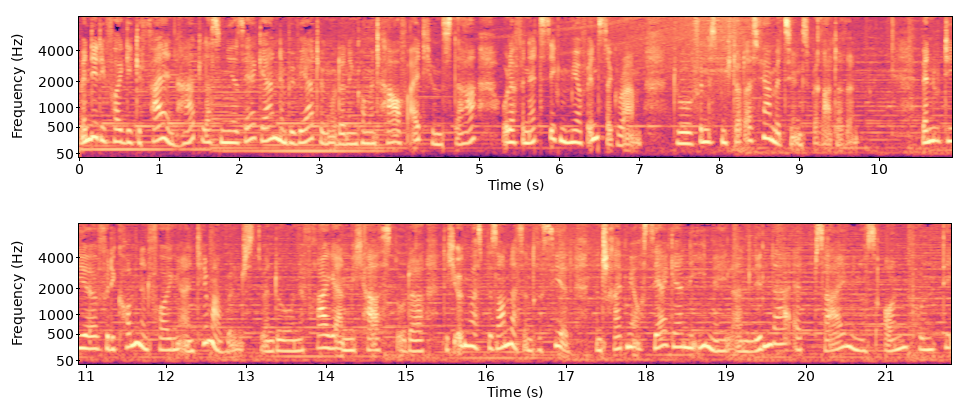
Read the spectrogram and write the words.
Wenn dir die Folge gefallen hat, lass mir sehr gerne eine Bewertung oder einen Kommentar auf iTunes da oder vernetz dich mit mir auf Instagram. Du findest mich dort als Fernbeziehungsberaterin. Wenn du dir für die kommenden Folgen ein Thema wünschst, wenn du eine Frage an mich hast oder dich irgendwas besonders interessiert, dann schreib mir auch sehr gerne eine E-Mail an linda at psy-on.de.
